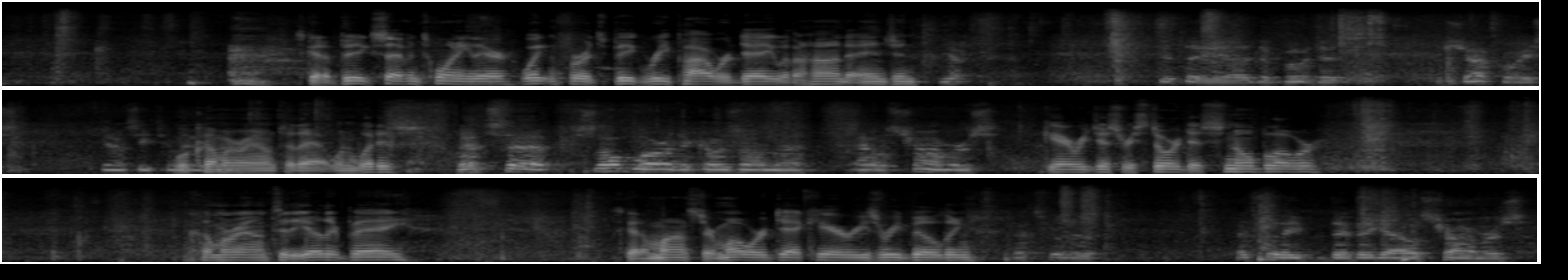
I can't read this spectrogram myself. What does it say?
It's got a big 720 there, waiting for its big repowered day with a Honda engine. Yep. Get the uh, the, the the shop hoist. You don't see too We'll many. come around to that one. What is That's the snow blower that goes on the Alice Chalmers. Garry just restored this snowblower? Come around to the other bay. It's got a monster mower deck here he's rebuilding. That's for the that's for the the big Allis-Chalmers.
